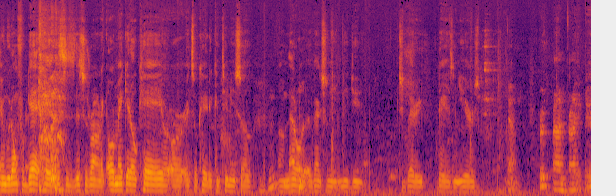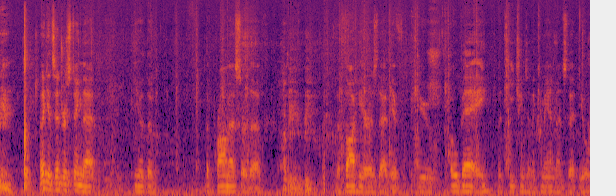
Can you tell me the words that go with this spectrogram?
and we don't forget, hey, this is this is wrong, like or make it okay, or, or it's okay to continue. So um, that'll eventually lead you to better days and years. Yeah. Brian, Brian. I think it's interesting that, you know, the, the promise or the, the thought here is that if, if you obey the teachings and the commandments, that you'll,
